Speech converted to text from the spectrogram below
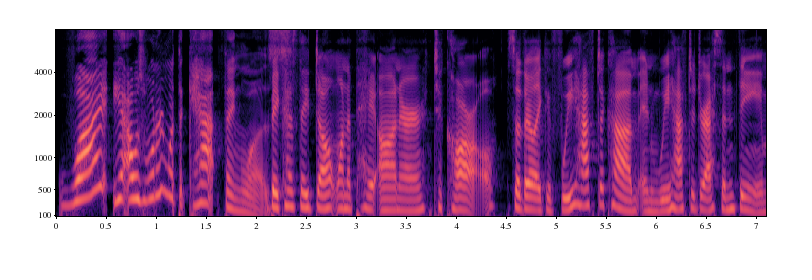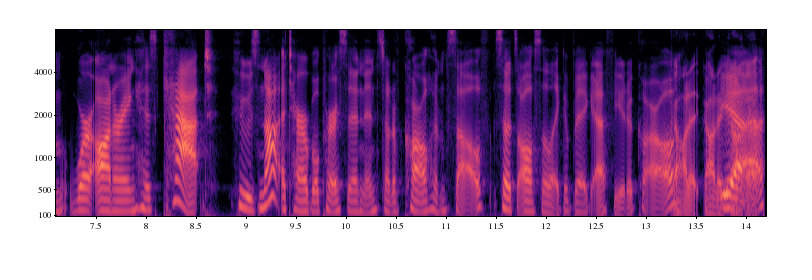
Why? Yeah, I was wondering what the cat thing was. because they don't want to pay honor to Karl. So they're like, if we have to come and we have to dress in theme, we're honoring his cat, who's not a terrible person, instead of Karl himself. So it's also like a big F you to Karl. got it, got it, yeah. got it.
